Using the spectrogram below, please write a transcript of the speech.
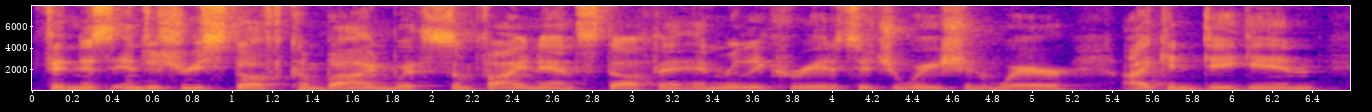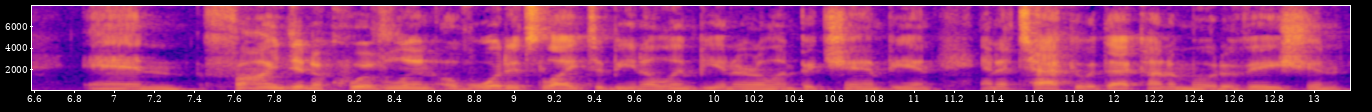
fitness industry stuff combined with some finance stuff and, and really create a situation where I can dig in and find an equivalent of what it's like to be an Olympian or Olympic champion and attack it with that kind of motivation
